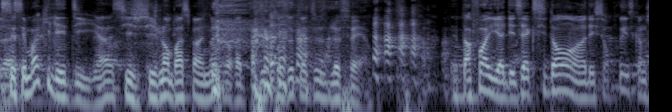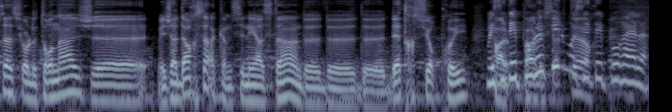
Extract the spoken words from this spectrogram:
C'est moi qui l'ai dit. Hein. Si, si je l'embrasse pas maintenant, j'aurais plus l'occasion de le faire. Parfois, il y a des accidents, hein, des surprises comme ça sur le tournage. Euh, mais j'adore ça comme cinéaste, hein, d'être de, de, surpris. Mais c'était pour le film ou c'était pour elle?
